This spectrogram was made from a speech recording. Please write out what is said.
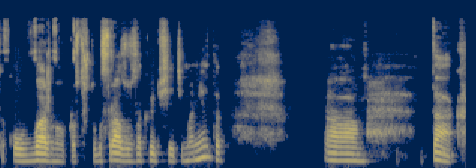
такого важного, просто чтобы сразу закрыть все эти моменты. Э, так,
